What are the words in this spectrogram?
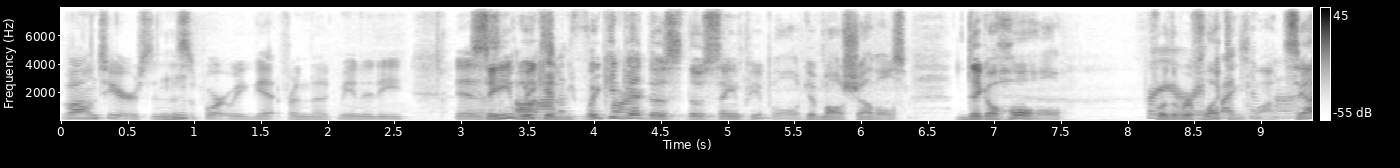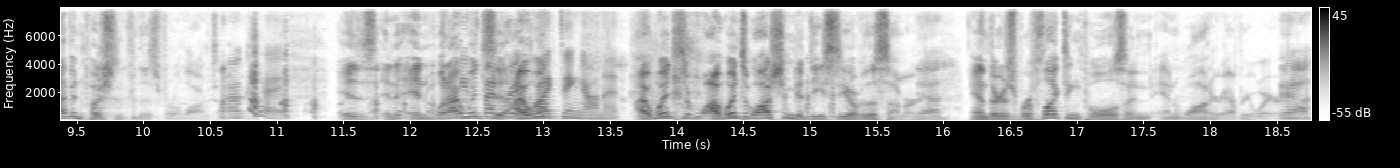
volunteers and the support we get from the community is Mm-hmm. See, we awesome. lot could we could get those those same people, give them all shovels, dig a hole for, For the reflecting reflection pond. pond? See, I've been pushing for this for a long time. Okay. Is and, and when I He's went been to I went reflecting on it. I went to I went to Washington D.C. over the summer. Yeah. And there's reflecting pools and, and water everywhere. Yeah,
